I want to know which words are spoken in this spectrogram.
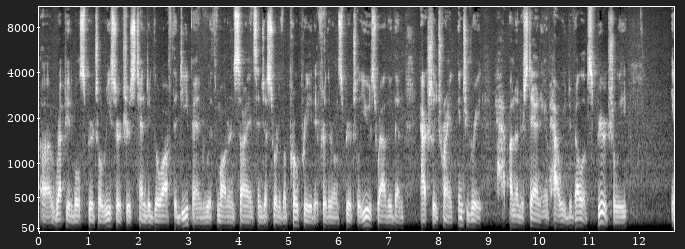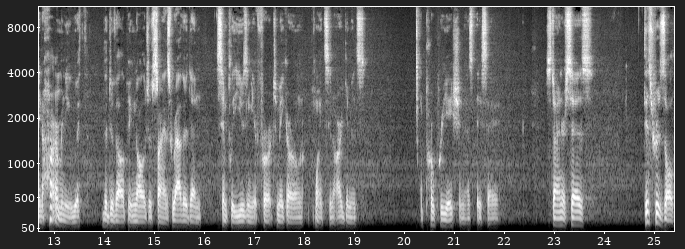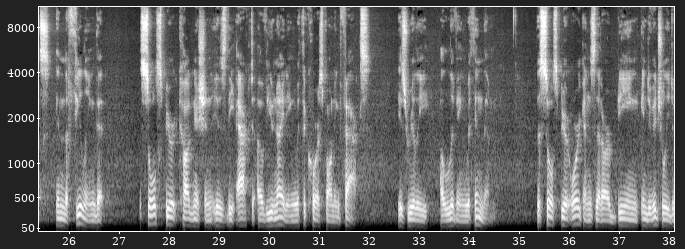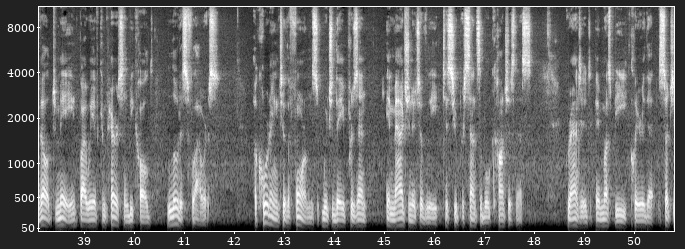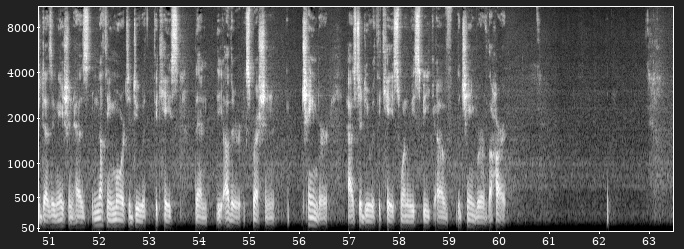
uh, reputable spiritual researchers tend to go off the deep end with modern science and just sort of appropriate it for their own spiritual use rather than actually try and integrate an understanding of how we develop spiritually in harmony with the developing knowledge of science rather than simply using it for to make our own points and arguments. Appropriation, as they say. Steiner says, this results in the feeling that soul spirit cognition is the act of uniting with the corresponding facts, is really a living within them. The soul spirit organs that are being individually developed may, by way of comparison, be called lotus flowers, according to the forms which they present imaginatively to supersensible consciousness. Granted, it must be clear that such a designation has nothing more to do with the case than the other expression, chamber, has to do with the case when we speak of the chamber of the heart.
